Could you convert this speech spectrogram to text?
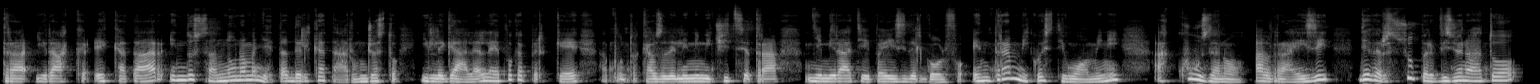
tra Iraq e Qatar indossando una maglietta del Qatar, un gesto illegale all'epoca perché appunto a causa dell'inimicizia tra gli Emirati e i paesi del Golfo. Entrambi questi uomini accusano al-Raisi di aver supervisionato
